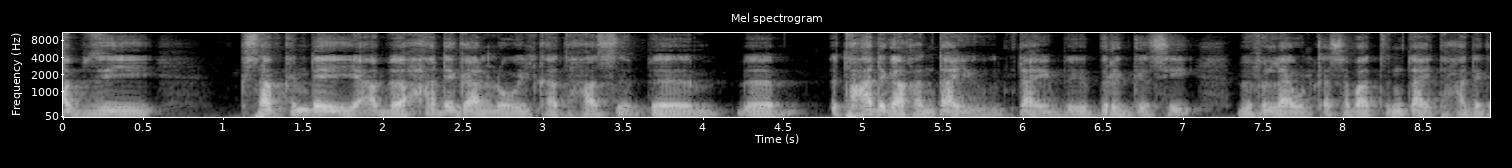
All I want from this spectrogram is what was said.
ኣብዚ ክሳብ ክንደይ ኣብ ሓደጋ ኣለዉ ኢልካ ትሓስብ እቲ ሓደጋ ከ እንታይ እዩ እንታይ ብርግእሲ ብፍላይ ውልቀ ሰባት እንታይ እቲ ሓደጋ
